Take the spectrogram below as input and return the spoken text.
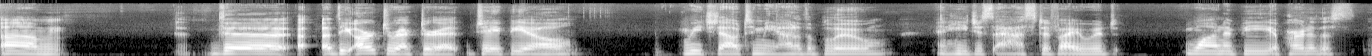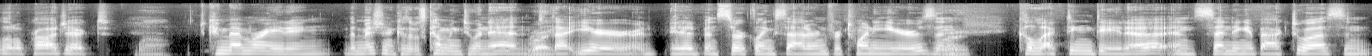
Um, the uh, the art director at JPL reached out to me out of the blue, and he just asked if I would want to be a part of this little project Wow. commemorating the mission because it was coming to an end Right. that year. It had been circling Saturn for 20 years and Right. collecting data and sending it back to us and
